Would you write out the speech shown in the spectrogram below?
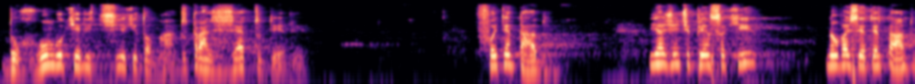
do rumo que ele tinha que tomar, do trajeto dele. Foi tentado. E a gente pensa que não vai ser tentado,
